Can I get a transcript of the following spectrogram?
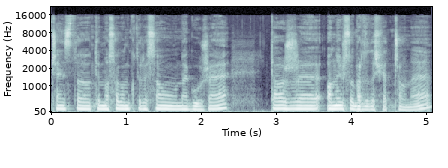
często tym osobom, które są na górze, to, że one już są bardzo doświadczone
